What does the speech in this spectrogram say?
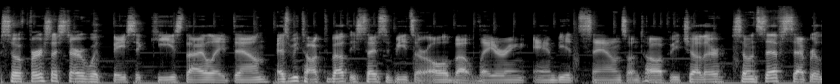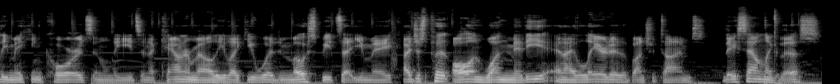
So first I started with basic keys that I laid down. As we talked about, these types of beats are all about layering ambient sounds on top of each other. So instead of separately making chords and leads and a counter melody like you would in most beats that you make, I just put it all in one MIDI and I layered it a bunch of times. They sound like this.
